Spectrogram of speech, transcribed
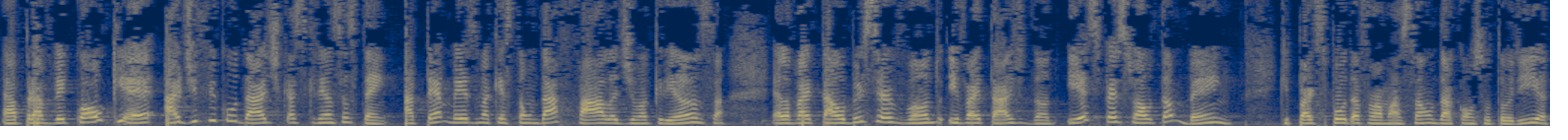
é para ver qual que é a dificuldade que as crianças têm. Até mesmo a questão da fala de uma criança, ela vai estar tá observando e vai estar tá ajudando. E esse pessoal também, que participou da formação, da consultoria,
